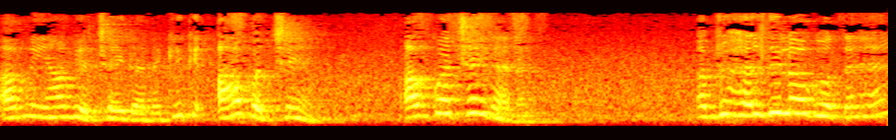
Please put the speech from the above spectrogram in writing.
آپ نے یہاں بھی اچھا ہی رہنا کیونکہ آپ اچھے ہیں۔ آپ کو اچھا ہی رہنا ہے۔ اب جو ہیلدی لوگ ہوتے ہیں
